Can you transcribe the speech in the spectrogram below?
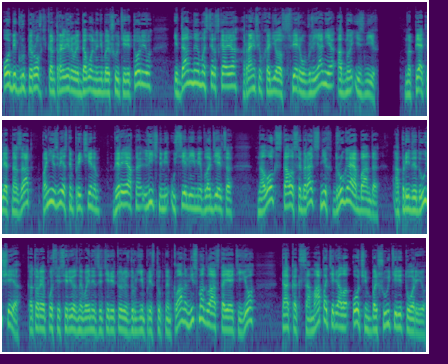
Обе группировки контролировали довольно небольшую территорию, и данная мастерская раньше входила в сферу влияния одной из них. Но пять лет назад, по неизвестным причинам, вероятно, личными усилиями владельца, налог стала собирать с них другая банда, а предыдущая, которая после серьезной войны за территорию с другим преступным кланом не смогла отстоять ее, так как сама потеряла очень большую территорию.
